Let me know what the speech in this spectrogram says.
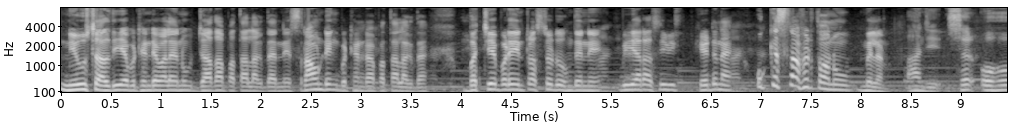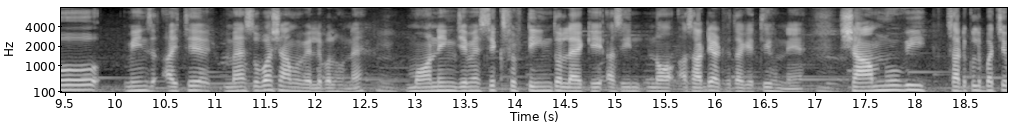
ਨਿਊਜ਼ ਚੱਲਦੀ ਹੈ ਬਠਿੰਡੇ ਵਾਲਿਆਂ ਨੂੰ ਜ਼ਿਆਦਾ ਪਤਾ ਲੱਗਦਾ ਨੇ ਸਰਾਊਂਡਿੰਗ ਬਠਿੰਡਾ ਪਤਾ ਲੱਗਦਾ। ਬੱਚੇ ਬੜੇ ਇੰਟਰਸਟਿਡ ਹੁੰਦੇ ਨੇ। ਵੀ ਯਾਰ ਅਸੀਂ ਵੀ ਖੇਡਣਾ। ਉਹ ਕਿਸ ਤਰ੍ਹਾਂ ਫਿਰ ਤੁਹਾਨੂੰ ਮਿਲਣ ਹਾਂਜੀ ਸਰ ਉਹ ਮੀਨਸ ਇੱਥੇ ਮੈਂ ਸਵੇਰ ਸ਼ਾਮ ਅਵੇਲੇਬਲ ਹੁੰਨਾ ਹੈ ਮਾਰਨਿੰਗ ਜਿਵੇਂ 6:15 ਤੋਂ ਲੈ ਕੇ ਅਸੀਂ 9 8:30 ਵਜੇ ਤੱਕ ਇੱਥੇ ਹੁੰਨੇ ਆ ਸ਼ਾਮ ਨੂੰ ਵੀ ਸਾਡੇ ਕੋਲ ਬੱਚੇ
